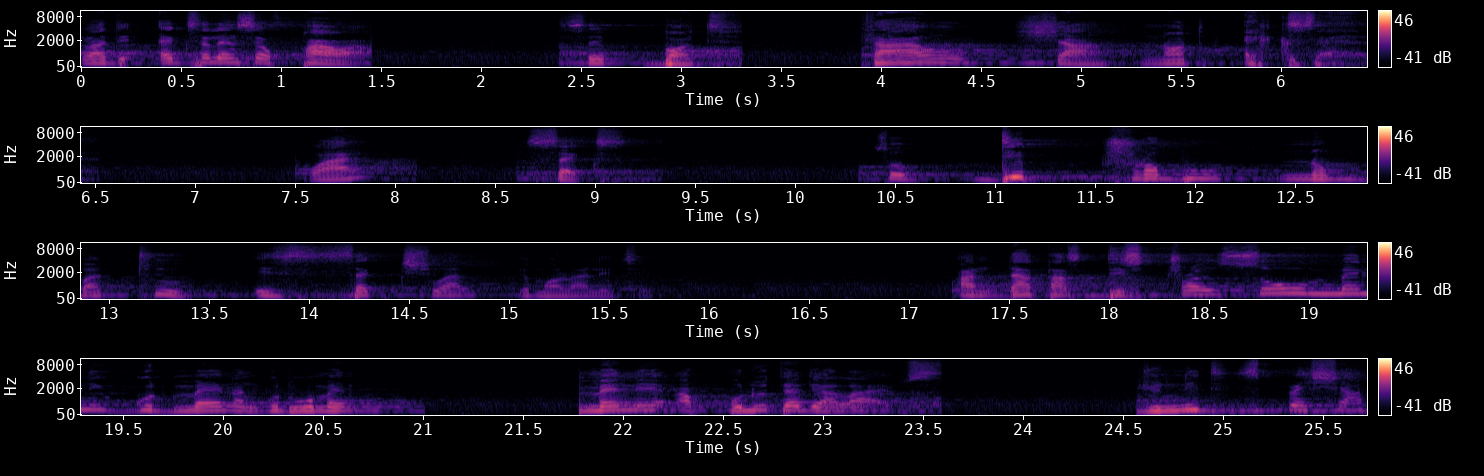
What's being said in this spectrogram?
you are the excellence of power. Say, but thou shalt not excel. Why? Sex. So, deep trouble number two is sexual immorality. And that has destroyed so many good men and good women. Many have polluted their lives. You need special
